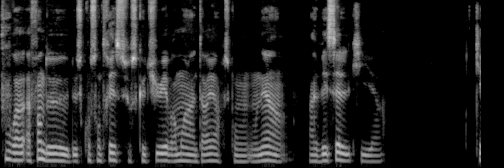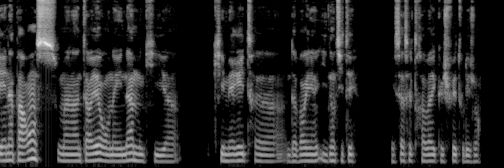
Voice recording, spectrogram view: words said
pour afin de, de, se concentrer sur ce que tu es vraiment à l'intérieur, parce qu'on est un, un, vaisselle qui qui a une apparence, mais à l'intérieur on a une âme qui qui mérite euh, d'avoir une identité. Et ça, c'est le travail que je fais tous les jours.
